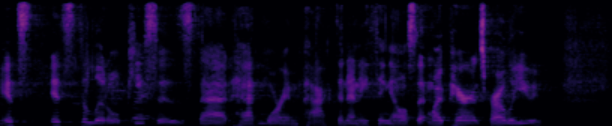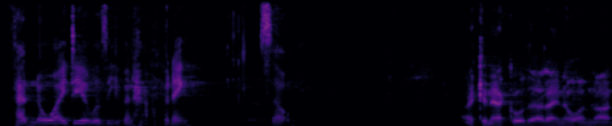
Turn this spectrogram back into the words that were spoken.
It's it's the little pieces that had more impact than anything else that my parents probably had no idea was even happening. So I can echo that. I know I'm not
